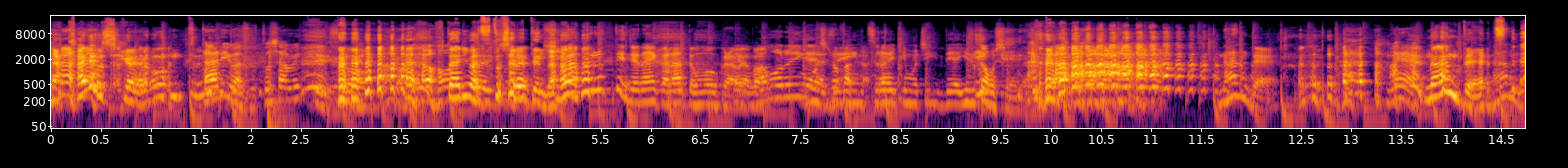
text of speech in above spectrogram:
仲良しかよ本当に。二人はずっと喋ってるよ。二人はずっと喋ってん気がだ狂ってんじゃないかなって思うくらい守る以外は全員辛い気持ちでいるかもしれない なんで？ねえ。なんで？なんで？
